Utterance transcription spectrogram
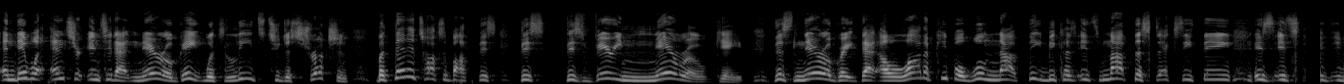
and they will enter into that narrow gate, which leads to destruction. But then it talks about this, this, this very narrow gate, this narrow gate that a lot of people will not think because it's not the sexy thing. It's, it's it, it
